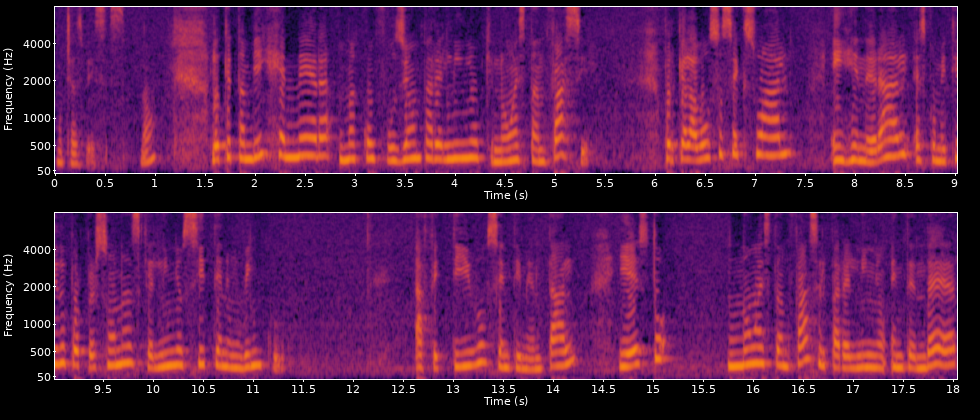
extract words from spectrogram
muchas veces, ¿no? Lo que también genera una confusión para el niño que no es tan fácil, porque el abuso sexual en general es cometido por personas que el niño sí tiene un vínculo afectivo, sentimental, y esto no es tan fácil para el niño entender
